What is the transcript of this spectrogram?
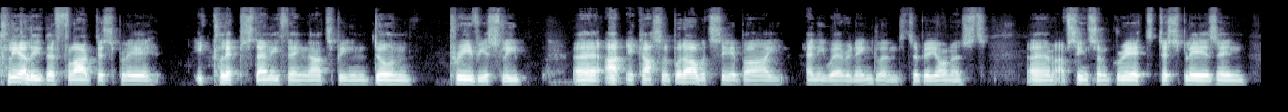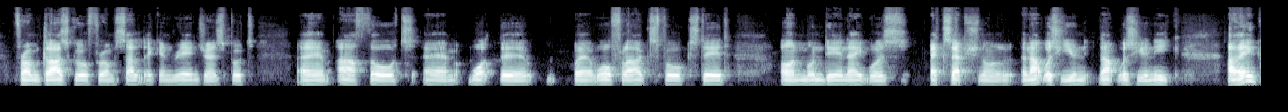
clearly the flag display eclipsed anything that's been done previously uh, at Newcastle, but I would say by anywhere in England, to be honest. Um, I've seen some great displays in from Glasgow, from Celtic and Rangers, but um, I thought um, what the uh, War Flags folks did on Monday night was exceptional, and that was un- that was unique. I think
